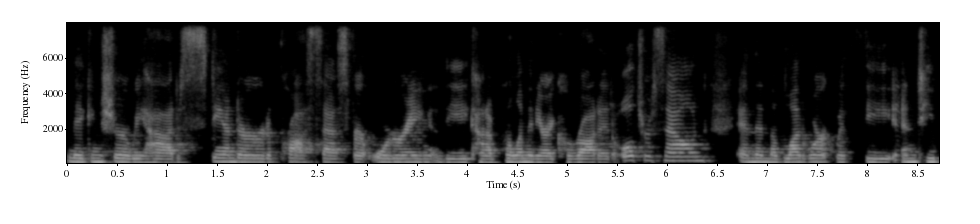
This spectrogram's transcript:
making sure we had a standard process for ordering the kind of preliminary carotid ultrasound and then the blood work with the NT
